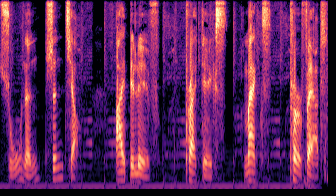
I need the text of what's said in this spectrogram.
熟能生巧。I believe practice makes perfect.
